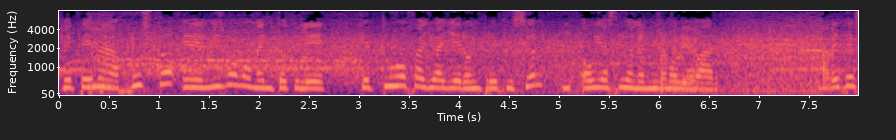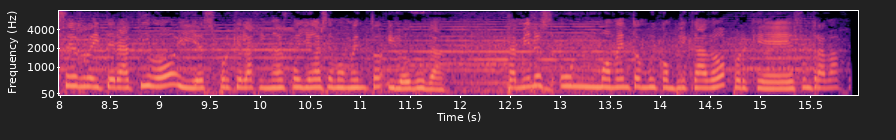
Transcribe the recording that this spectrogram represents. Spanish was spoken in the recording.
qué pena, justo en el mismo momento que le que tuvo fallo ayer o imprecisión, hoy ha sido en el mismo lugar. A veces es reiterativo y es porque la gimnasta llega a ese momento y lo duda. También es un momento muy complicado porque es un trabajo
